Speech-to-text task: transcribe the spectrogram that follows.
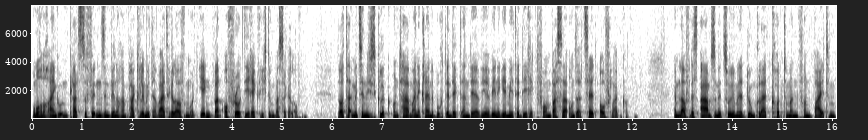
Um auch noch einen guten Platz zu finden, sind wir noch ein paar Kilometer weitergelaufen und irgendwann Offroad direkt Richtung Wasser gelaufen. Dort hatten wir ziemliches Glück und haben eine kleine Bucht entdeckt, an der wir wenige Meter direkt vorm Wasser unser Zelt aufschlagen konnten. Im Laufe des Abends und mit zunehmender Dunkelheit konnte man von weitem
